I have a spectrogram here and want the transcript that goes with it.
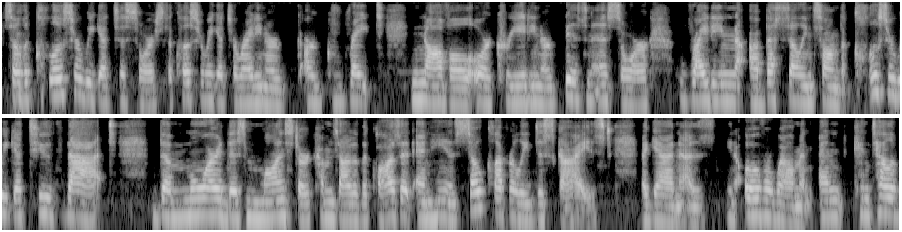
So the closer we get to source, the closer we get to writing our our great novel or creating our business or writing a best-selling song, the closer we get to that, the more this monster comes out of the closet and he is so cleverly disguised again as you know overwhelm and, and can tell a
